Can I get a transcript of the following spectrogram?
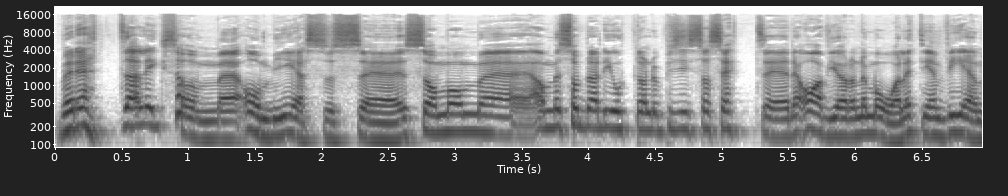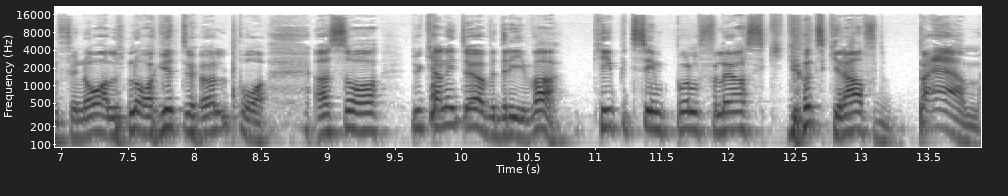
berätta liksom eh, om Jesus eh, som om, eh, ja men som du hade gjort om du precis har sett eh, det avgörande målet i en VM-final, laget du höll på. Alltså, du kan inte överdriva. Keep it simple, förlös Guds kraft, bam!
